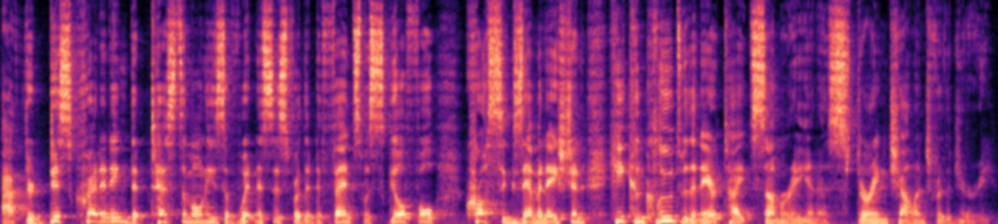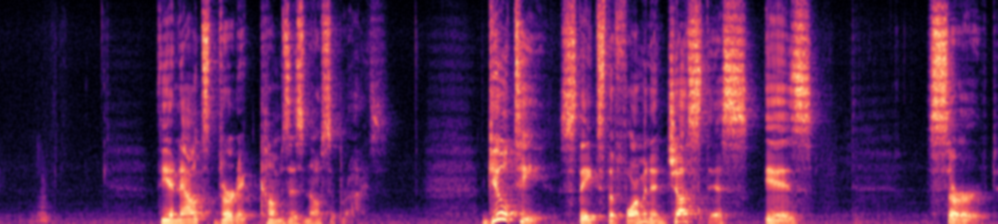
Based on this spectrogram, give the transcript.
After discrediting the testimonies of witnesses for the defense with skillful cross examination, he concludes with an airtight summary and a stirring challenge for the jury. The announced verdict comes as no surprise. Guilty, states the foreman, and justice is served.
